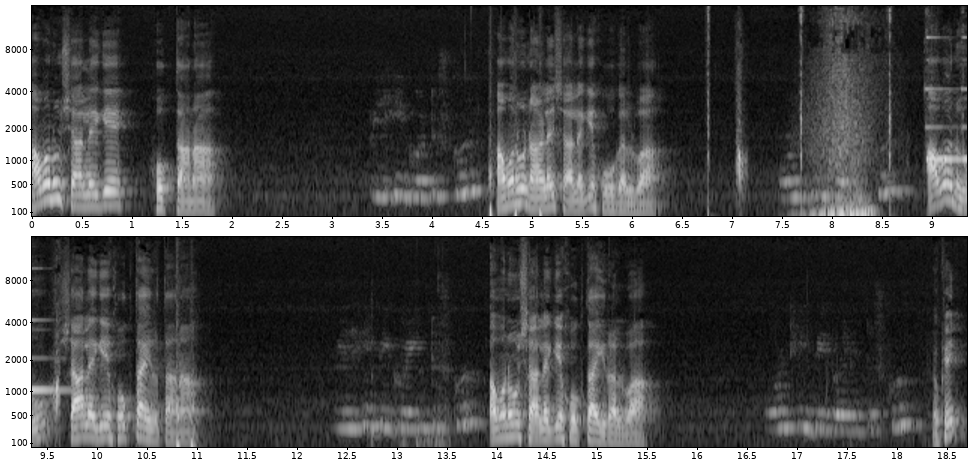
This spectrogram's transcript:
ಅವನು ಶಾಲೆಗೆ ಹೋಗ್ತಾನಾ? ಅವನು ನಾಳೆ ಶಾಲೆಗೆ ಹೋಗಲ್ವಾ? ಅವನು ಶಾಲೆಗೆ ಹೋಗ್ತಾ ಇರ್ತಾನಾ? ಅವನು ಶಾಲೆಗೆ ಹೋಗ್ತಾ ಇರಲ್ವಾ Won't he be going to school? Okay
